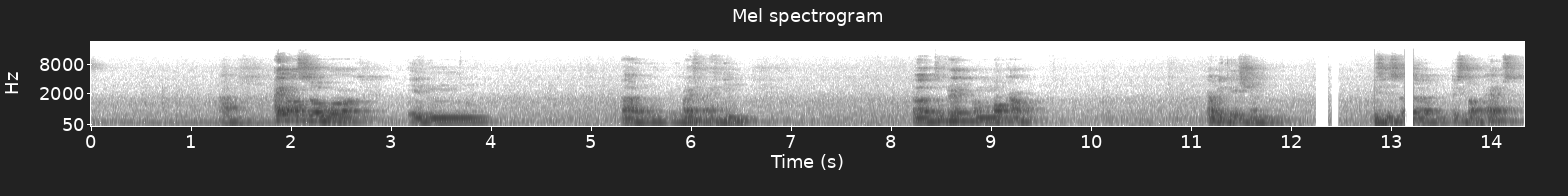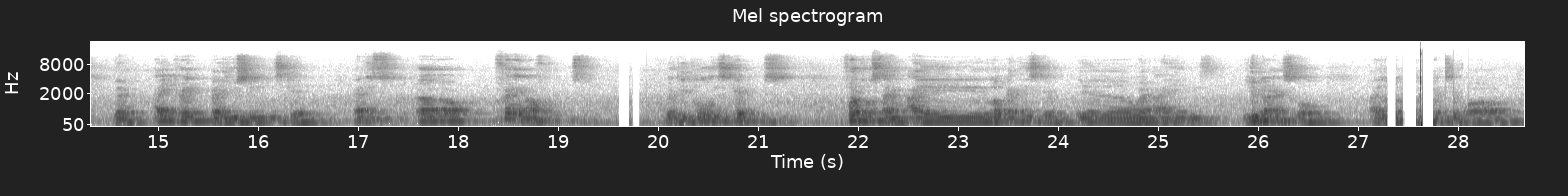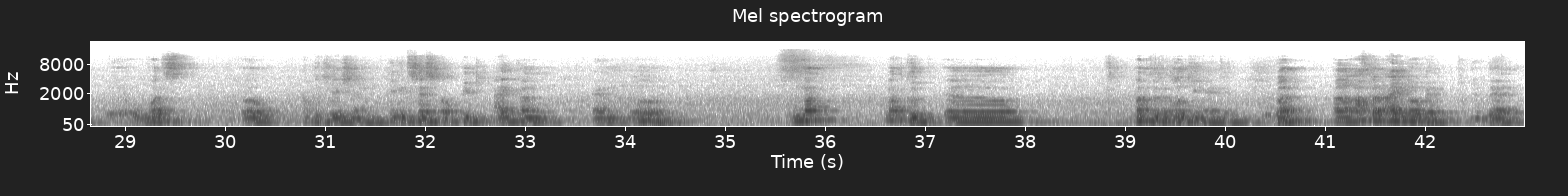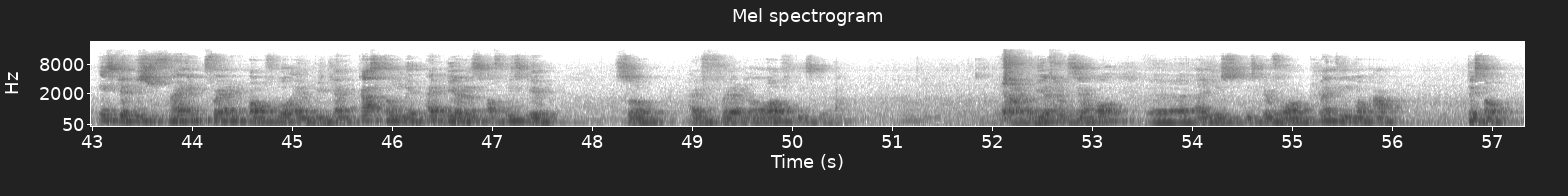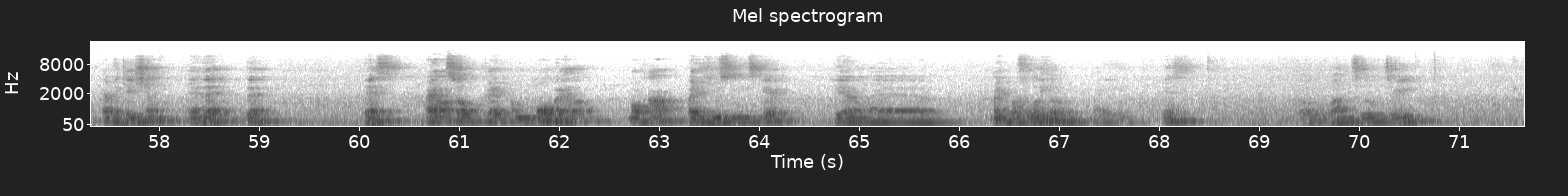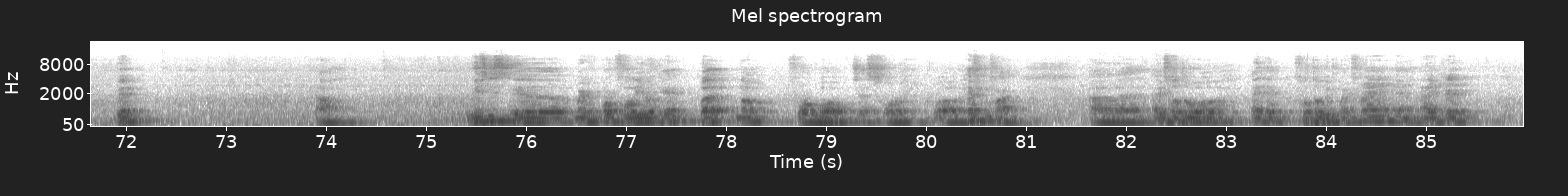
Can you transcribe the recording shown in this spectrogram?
Uh, work in, uh, in my friend uh, to create a mock-up application. This is a desktop apps that I create by using Inkscape, and it's uh, fair enough. It's pretty cool. Inkscape is for those time I look at Inkscape uh, when I in high school. I look at Inkscape. Wow, what's uh, application? It says a big icon and uh, not not good. Uh, not good looking, I think. But uh, after I know that that Inkscape is very very powerful and we can custom the appearance of Inkscape, so I very love Inkscape. Uh, here's the example. Uh, I use Inkscape for creating mock-up desktop application, and then then yes, I also create a mobile mock-up by using Inkscape. Here my my portfolio, my yes. One, two, three. Then, ah, this is uh, my portfolio again, but not for work, just for, for having fun. Uh, I photo, I take photo with my friend, and I can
